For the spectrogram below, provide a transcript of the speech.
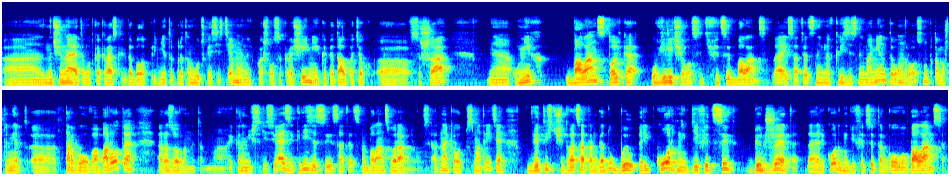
начиная там вот как раз, когда была принята Бреттон-Вудская система, у них пошло сокращение, и капитал потек а, в США, а, у них баланс только увеличивался, дефицит баланса, да, и, соответственно, именно в кризисные моменты он рос, ну, потому что нет э, торгового оборота, разорваны там экономические связи, кризис, и, соответственно, баланс выравнивался. Однако, вот посмотрите, в 2020 году был рекордный дефицит бюджета, да, рекордный дефицит торгового баланса.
